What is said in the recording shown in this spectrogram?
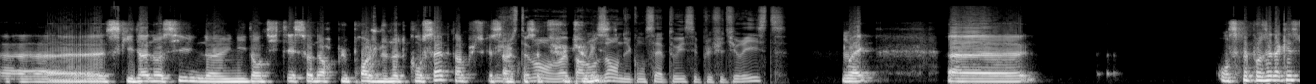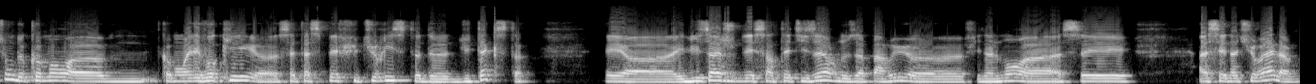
euh, ce qui donne aussi une, une, identité sonore plus proche de notre concept, hein, puisque c'est un concept ouais, Parlons-en du concept, oui, c'est plus futuriste. Ouais. Euh, on s'est posé la question de comment, comment évoquer cet aspect futuriste de, du texte. Et, euh, et l'usage des synthétiseurs nous a paru euh, finalement assez, assez naturel.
